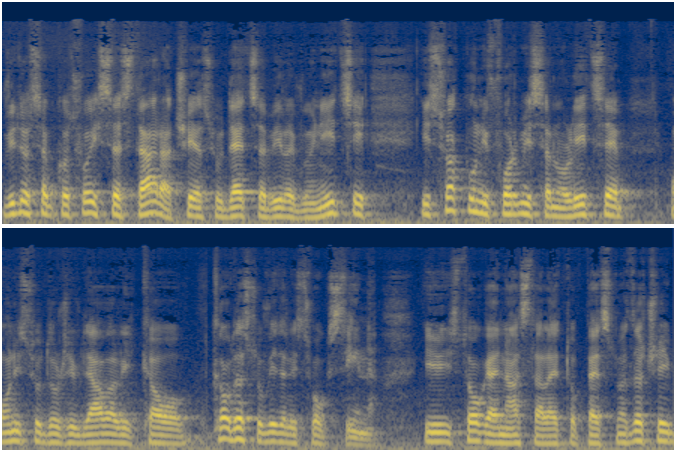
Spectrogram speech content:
vidio sam kod svojih sestara, čija su deca bile vojnici i svako uniformisano lice oni su doživljavali kao, kao da su videli svog sina. I iz toga je nastala eto pesma. Znači,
